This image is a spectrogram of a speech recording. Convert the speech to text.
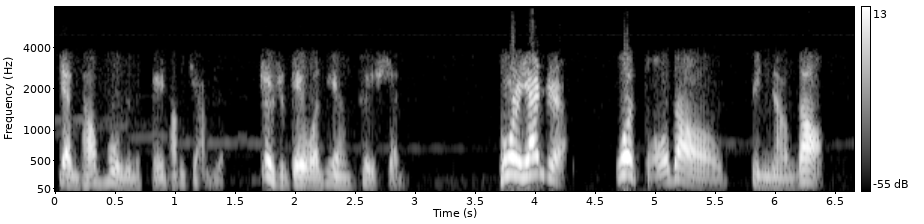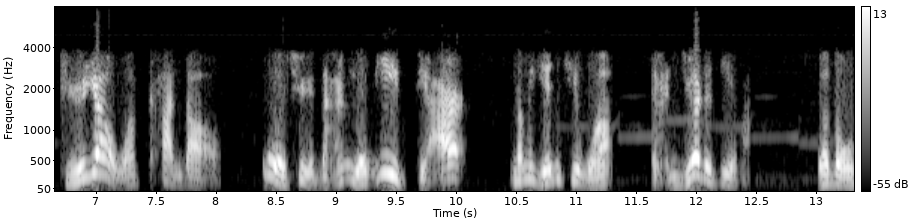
殿堂布置的非常讲究，这是给我印象最深。总而言之，我走到滨江道，只要我看到过去哪有一点儿能引起我感觉的地方，我都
